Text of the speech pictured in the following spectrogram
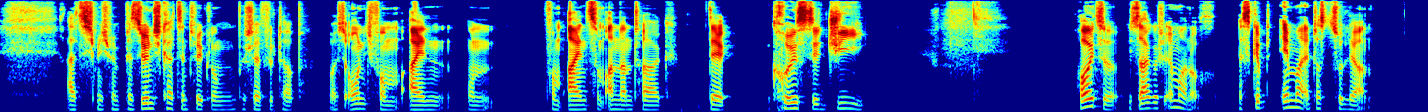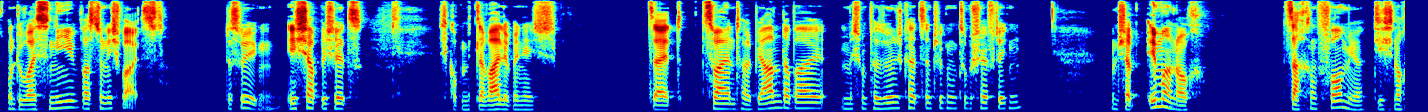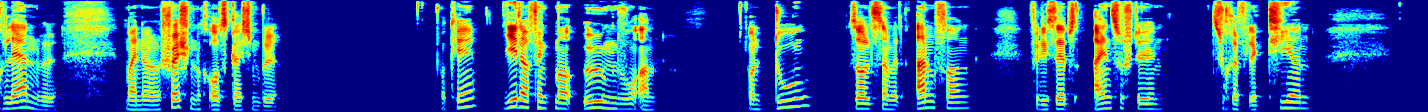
als ich mich mit Persönlichkeitsentwicklung beschäftigt habe, war ich auch nicht vom einen und vom einen zum anderen Tag der größte G. Heute, ich sage euch immer noch, es gibt immer etwas zu lernen. Und du weißt nie, was du nicht weißt. Deswegen, ich habe mich jetzt, ich glaube mittlerweile bin ich seit zweieinhalb Jahren dabei, mich mit Persönlichkeitsentwicklung zu beschäftigen. Und ich habe immer noch Sachen vor mir, die ich noch lernen will, meine Schwächen noch ausgleichen will. Okay? Jeder fängt mal irgendwo an. Und du sollst damit anfangen, für dich selbst einzustehen, zu reflektieren,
